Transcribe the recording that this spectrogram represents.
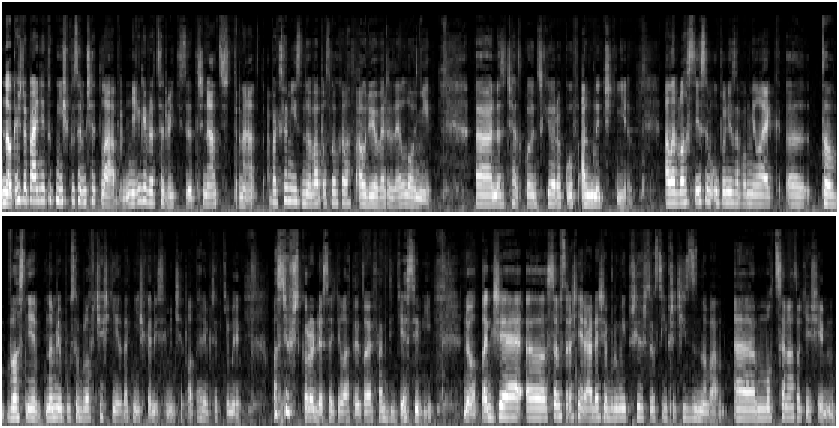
No, každopádně tu knížku jsem četla někdy v roce 2013-14 a pak jsem ji znova poslouchala v audioverzi loni eh, na začátku loňského roku v angličtině. Ale vlastně jsem úplně zapomněla, jak eh, to vlastně na mě působilo v češtině, ta knížka, když jsem ji četla tehdy před těmi vlastně už skoro deseti lety, to je fakt děsivý. No, takže uh, jsem strašně ráda, že budu mít příležitost přečíst znova. Moc se na to těším.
